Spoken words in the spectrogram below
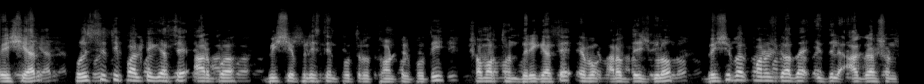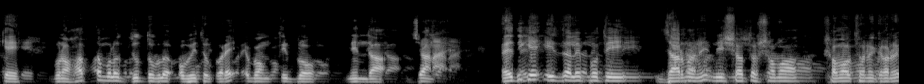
এশিয়ার পরিস্থিতি পাল্টে গেছে আর বিশ্বে ফিলিস্তিন ফ্রন্টের প্রতি সমর্থন বেড়ে গেছে এবং আরব দেশগুলো বেশিরভাগ মানুষ গাজা ইসরায়েল আগ্রাসনকে গণহত্যামূলক যুদ্ধ বলে অভিহিত করে এবং তীব্র নিন্দা জানায়। এদিকে ইসরায়েলের প্রতি জার্মানির নিঃশর্ত সম- সমর্থনের কারণে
